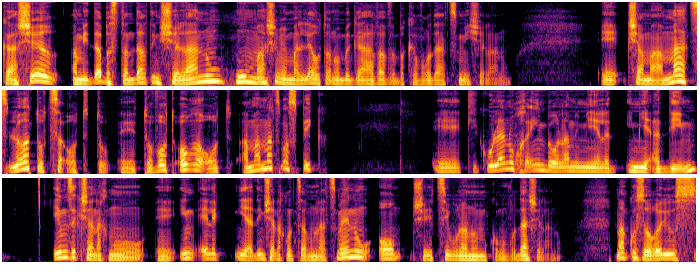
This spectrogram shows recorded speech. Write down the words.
כאשר עמידה בסטנדרטים שלנו הוא מה שממלא אותנו בגאווה ובכבוד העצמי שלנו. אה, כשהמאמץ, לא התוצאות אה, טובות או רעות, המאמץ מספיק. אה, כי כולנו חיים בעולם עם, ילד, עם יעדים, אם זה כשאנחנו, אם אלה יעדים שאנחנו הצבנו לעצמנו, או שהציבו לנו במקום עבודה שלנו. מרקוס אורליוס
